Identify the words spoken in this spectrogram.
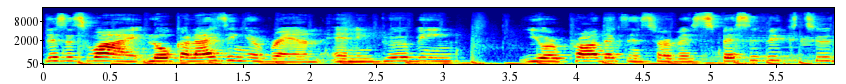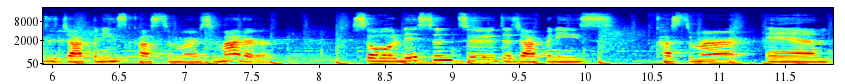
This is why localizing your brand and improving your product and service specific to the Japanese customers matter. So listen to the Japanese customer and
